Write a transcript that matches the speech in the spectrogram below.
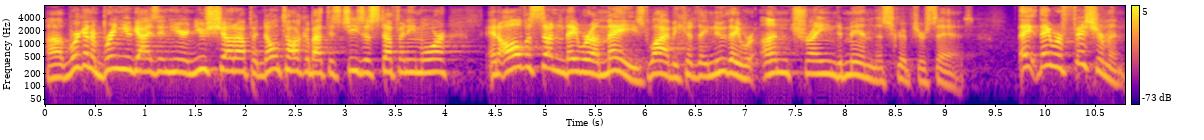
uh, We're going to bring you guys in here and you shut up and don't talk about this Jesus stuff anymore. And all of a sudden they were amazed. Why? Because they knew they were untrained men, the scripture says. They, they were fishermen.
